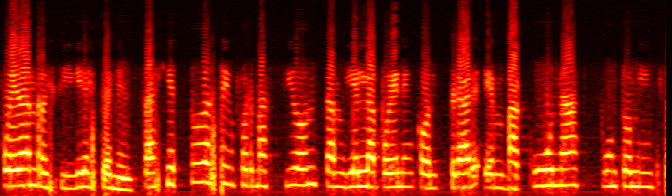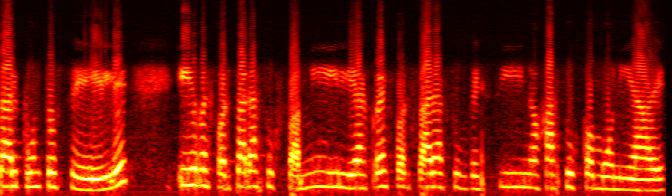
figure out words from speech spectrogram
puedan recibir este mensaje. Toda esta información también la pueden encontrar en vacunas.minsal.cl y reforzar a sus familias, reforzar a sus vecinos, a sus comunidades.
